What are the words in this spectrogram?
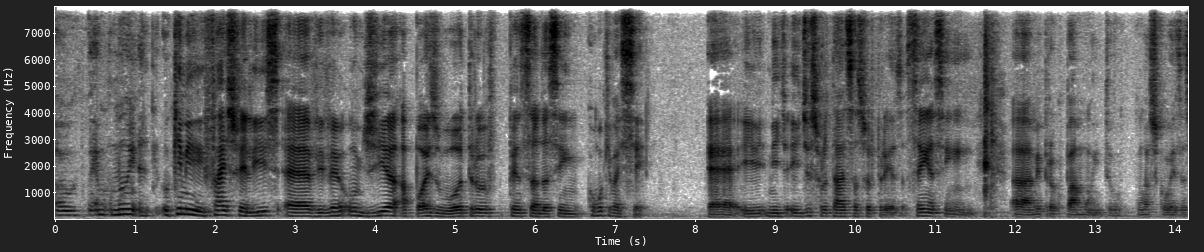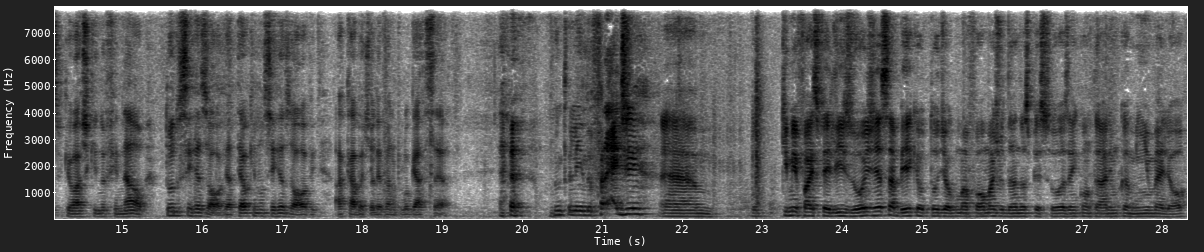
O, o que me faz feliz é viver um dia após o outro pensando assim, como que vai ser? É, e, e desfrutar essa surpresa, sem assim uh, me preocupar muito com as coisas, porque eu acho que no final tudo se resolve, até o que não se resolve acaba te levando para o lugar certo. Muito lindo. Fred? É, o que me faz feliz hoje é saber que eu estou de alguma forma ajudando as pessoas a encontrarem um caminho melhor.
